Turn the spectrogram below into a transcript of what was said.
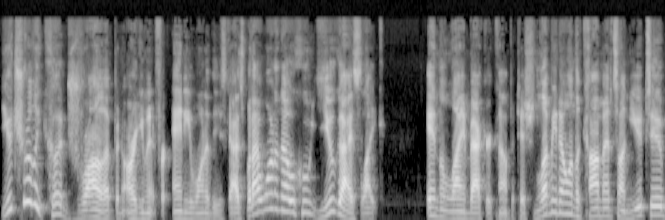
You truly could draw up an argument for any one of these guys, but I want to know who you guys like in the linebacker competition. Let me know in the comments on YouTube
